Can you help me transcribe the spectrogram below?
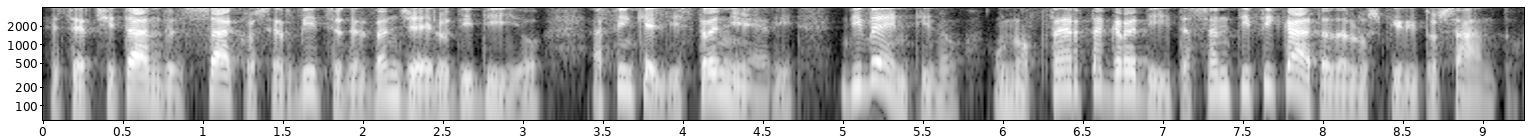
esercitando il sacro servizio del Vangelo di Dio affinché gli stranieri diventino un'offerta gradita, santificata dallo Spirito Santo.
